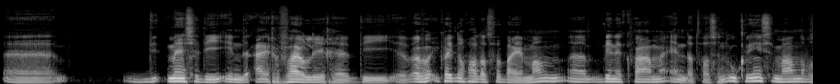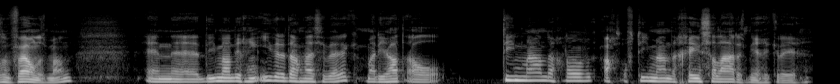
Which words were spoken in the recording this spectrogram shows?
Uh, mensen die in de eigen vuil liggen, die, uh, ik weet nog wel dat we bij een man uh, binnenkwamen en dat was een Oekraïense man, dat was een vuilnisman. En uh, die man die ging iedere dag naar zijn werk, maar die had al tien maanden, geloof ik, acht of tien maanden geen salaris meer gekregen.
